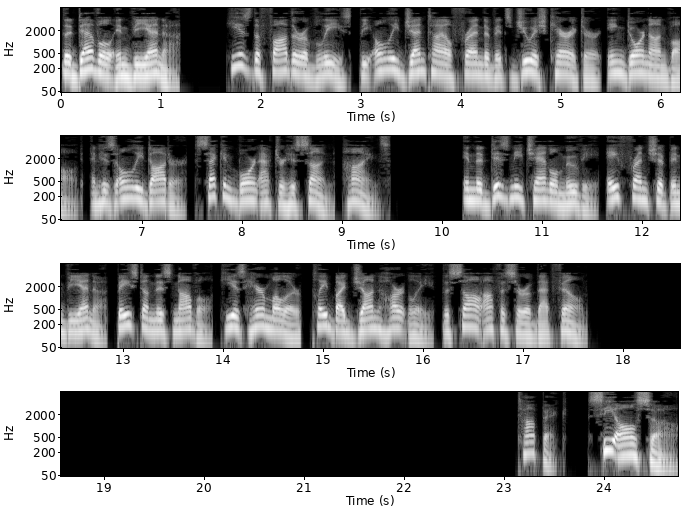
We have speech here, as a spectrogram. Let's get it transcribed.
The Devil in Vienna, he is the father of Lise, the only Gentile friend of its Jewish character and his only daughter, second born after his son, Heinz. In the Disney Channel movie, A Friendship in Vienna, based on this novel, he is Herr Muller, played by John Hartley, the SAW officer of that film. See also.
